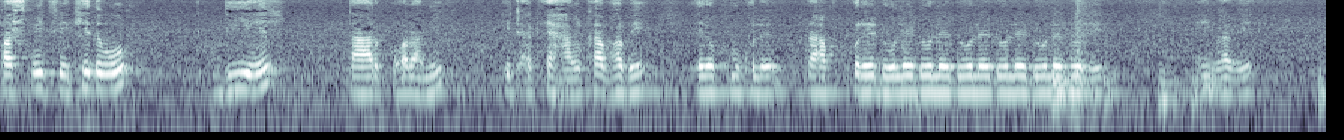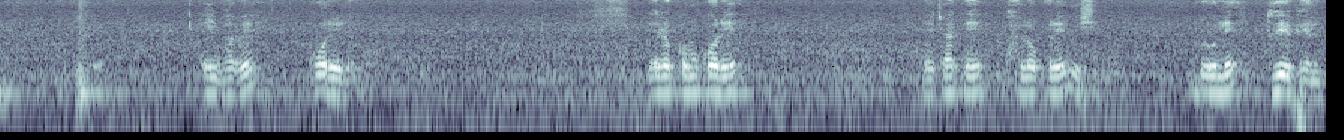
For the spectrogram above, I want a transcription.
পাঁচ মিনিট রেখে দেবো। দিয়ে তারপর আমি এটাকে হালকাভাবে এরকম করে রাপ করে ডলে ডলে ডলে ডলে ডলে ডলে এইভাবে এইভাবে করে নেব। এরকম করে এটাকে ভালো করে মিশিয়ে ডলে ধুয়ে ফেলব।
